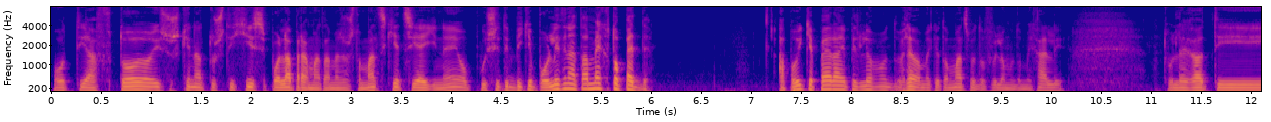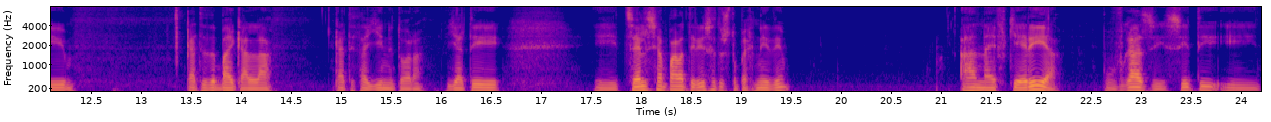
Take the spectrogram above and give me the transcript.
ότι αυτό ίσως και να του στοιχήσει πολλά πράγματα μέσα στο μάτι και έτσι έγινε. Όπου η City μπήκε πολύ δυνατά μέχρι το 5. Από εκεί και πέρα, επειδή βλέπαμε, βλέπαμε και το μάτς με τον φίλο μου τον Μιχάλη, του λέγα ότι κάτι δεν πάει καλά. Κάτι θα γίνει τώρα. Γιατί η Chelsea, αν παρατηρήσετε στο παιχνίδι, αναευκαιρία που βγάζει η City, η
